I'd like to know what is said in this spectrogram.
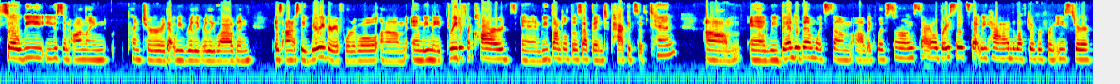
so we used an online printer that we really really love and is honestly very very affordable. Um, and we made three different cards and we bundled those up into packets of 10 um, and we banded them with some uh, like Livestrong style bracelets that we had left over from easter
